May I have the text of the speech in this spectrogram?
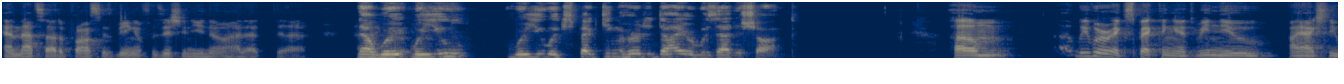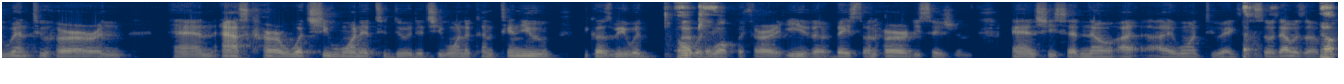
and that's how the process. Being a physician, you know how that uh, how Now, that were goes. were you were you expecting her to die, or was that a shock? Um, we were expecting it. We knew. I actually went to her and and asked her what she wanted to do. Did she want to continue? Because we would, I would walk with her either based on her decision. And she said, "No, I, I want to exit." So that was a Now,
